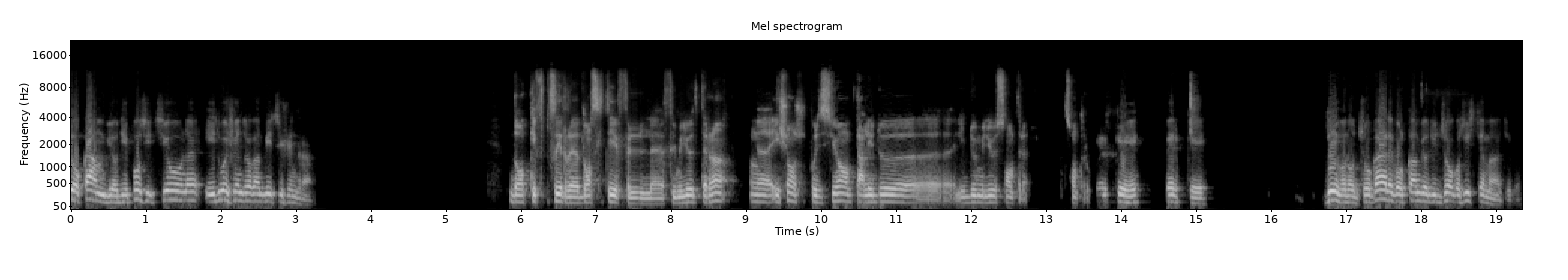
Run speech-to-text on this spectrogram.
io cambio di posizione i due centrocampisti centrali. دونك كيف تصير دونسيتي في في الميليو تيران يشونج بوزيسيون تاع لي دو لي دو ميليو سونترال سونترو Perché? Perché devono giocare col cambio di gioco sistematico.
